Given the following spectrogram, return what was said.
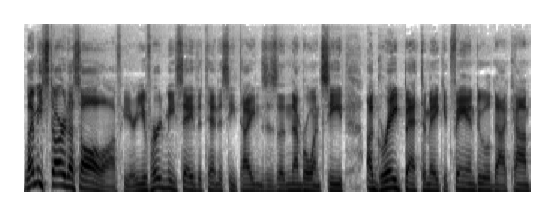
Let me start us all off here. You've heard me say the Tennessee Titans is the number one seed. A great bet to make at fanduel.com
